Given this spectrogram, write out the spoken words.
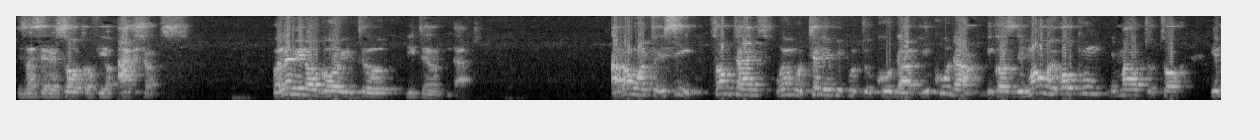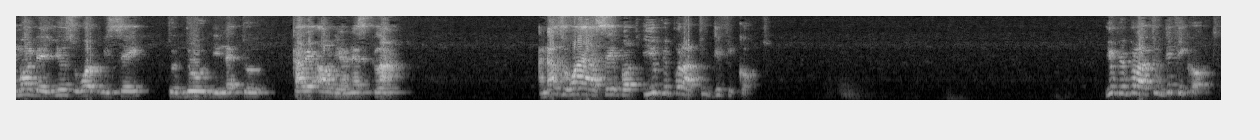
It's as a result of your actions. But let me not go into detail on that. I don't want to, you see, sometimes when we tell you people to cool down, you cool down. Because the more we open the mouth to talk, the more they use what we say to do the to carry out their next plan. And that's why I say, but you people are too difficult. You people are too difficult.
